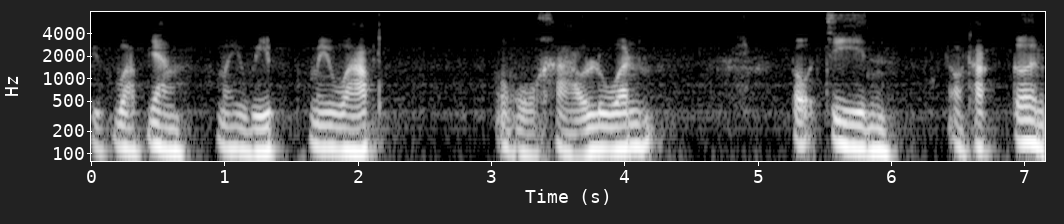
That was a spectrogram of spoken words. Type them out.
วิบวับยัง ไม่วิบ ไม่วับ โอ้โห ขาวล้วน โต๊ะจีน เอาทักเกิล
